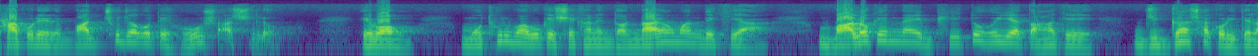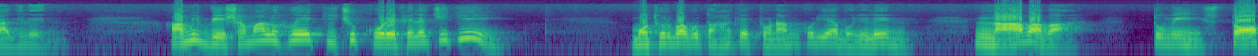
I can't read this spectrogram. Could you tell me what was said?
ঠাকুরের বাহ্য জগতে হুঁশ আসিল এবং মথুরবাবুকে সেখানে দণ্ডায়মান দেখিয়া বালকের ন্যায় ভীত হইয়া তাহাকে জিজ্ঞাসা করিতে লাগিলেন, আমি বেসামাল হয়ে কিছু করে ফেলেছি কি? মথুরবাবু তাহাকে প্রণাম করিয়া বলিলেন, না বাবা, তুমি স্তব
